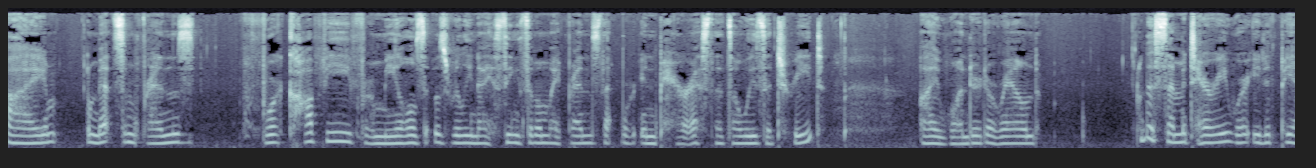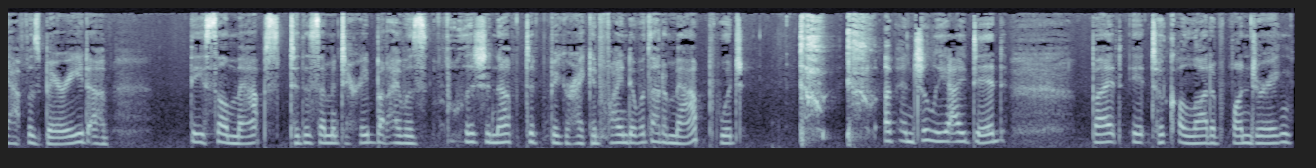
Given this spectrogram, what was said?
I met some friends for coffee, for meals. It was really nice seeing some of my friends that were in Paris. That's always a treat. I wandered around the cemetery where Edith Piaf was buried. Um, they sell maps to the cemetery, but I was foolish enough to figure I could find it without a map, which eventually I did. But it took a lot of wandering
